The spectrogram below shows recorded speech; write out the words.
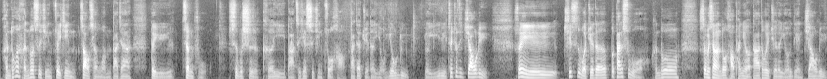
很多很多事情最近造成我们大家对于政府是不是可以把这些事情做好，大家觉得有忧虑。有疑虑，这就是焦虑。所以，其实我觉得不单是我，很多社会上很多好朋友，大家都会觉得有一点焦虑。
